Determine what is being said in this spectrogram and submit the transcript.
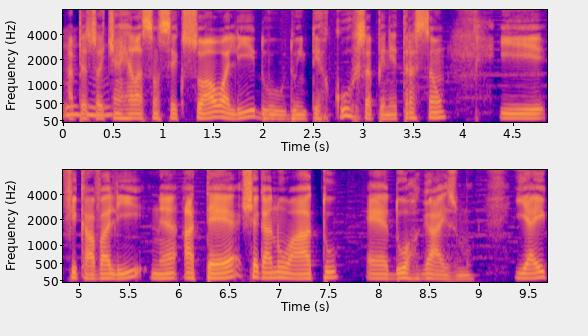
A Uhum. pessoa tinha relação sexual ali, do, do intercurso, a penetração, e ficava ali, né, até chegar no ato é, do orgasmo. E aí,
